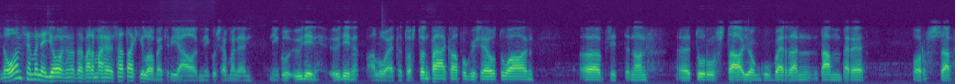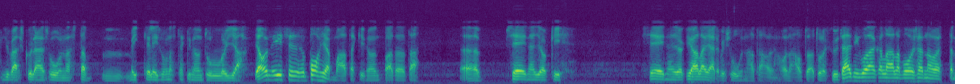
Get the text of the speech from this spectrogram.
No on semmoinen, joo, sanotaan varmaan 100 kilometriä on niin semmoinen niin ydin, ydinalue, että tuosta on pääkaupunkiseutua, on, ö, sitten on ö, Turusta on jonkun verran, Tampere, Porssa, Jyväskylän suunnasta, mm, Mikkelin suunnastakin on tullut ja, ja on itse Pohjanmaaltakin on tuota, Seinäjoki, Seinäjoki Alajärvi suunnalta on, on autoa tullut. Kyllä tämä niin kuin aika lailla voi sanoa, että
